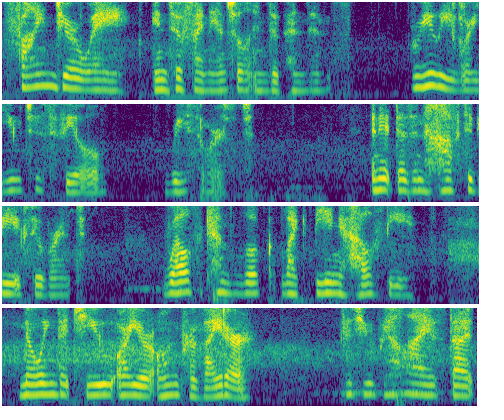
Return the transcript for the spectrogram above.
Find your way into financial independence. Really, where you just feel resourced and it doesn't have to be exuberant. Wealth can look like being healthy, knowing that you are your own provider, because you realize that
